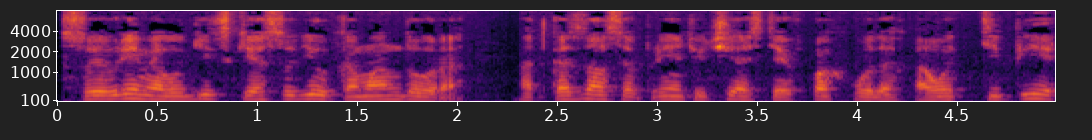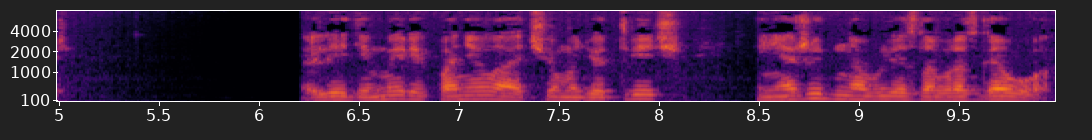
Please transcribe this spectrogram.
В свое время Лудицкий осудил командора, отказался принять участие в походах, а вот теперь... Леди Мэри поняла, о чем идет речь, и неожиданно влезла в разговор.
